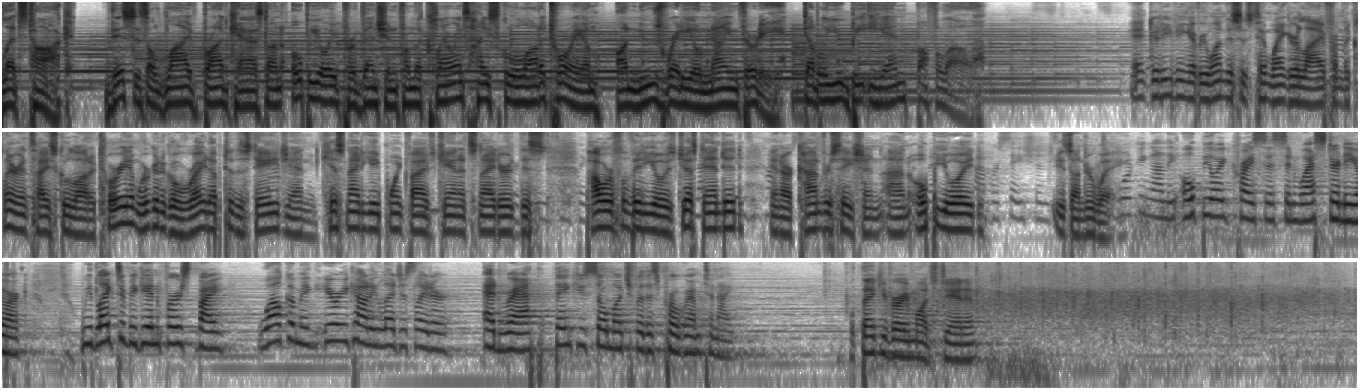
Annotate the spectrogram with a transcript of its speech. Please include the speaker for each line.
Speaker 1: Let's talk. This is a live broadcast on opioid prevention from the Clarence High School Auditorium on News Radio 930, WBEN Buffalo.
Speaker 2: And good evening, everyone. This is Tim Wenger live from the Clarence High School Auditorium. We're going to go right up to the stage and kiss 98.5's Janet Snyder. This powerful video has just ended, and our conversation on opioid is underway.
Speaker 3: Working on the opioid crisis in Western New York. We'd like to begin first by welcoming Erie County legislator Ed Rath. Thank you so much for this program tonight.
Speaker 4: Well, thank you very much, Janet.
